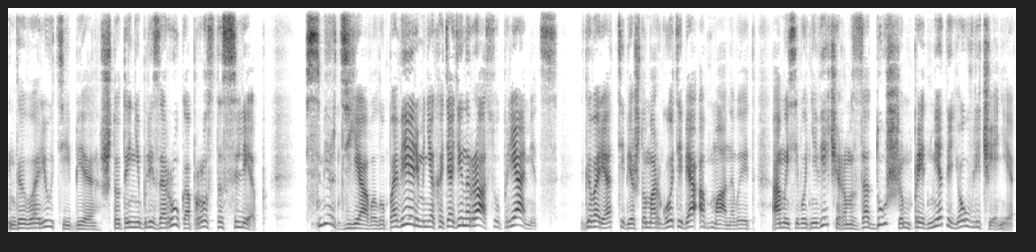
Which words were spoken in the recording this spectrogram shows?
Говорю тебе, что ты не близорук, а просто слеп. Смерть дьяволу, поверь мне хоть один раз, упрямец. Говорят тебе, что Марго тебя обманывает, а мы сегодня вечером задушим предмет ее увлечения.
